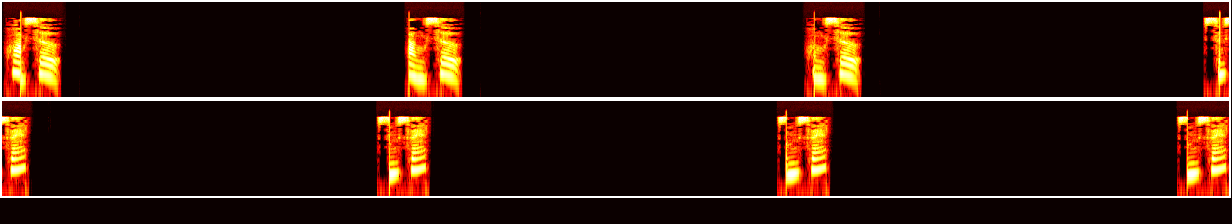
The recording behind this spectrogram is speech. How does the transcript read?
Hoảng sợ. Hoảng sợ. Hoảng sợ. Sấm sét sấm sét. Sấm sét. Sấm sét.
